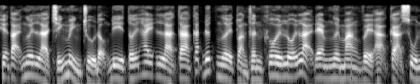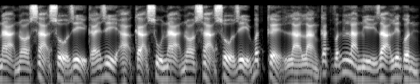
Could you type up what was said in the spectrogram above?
Hiện tại ngươi là chính mình chủ động đi tới hay là ta cắt đứt ngươi toàn thân khôi lỗi lại đem ngươi mang về ạ cả xù nạ no xả sổ gì? Cái gì ạ cả xù nạ no xả sổ gì? Bất kể là làng cắt vẫn là nhì dạ liên quân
